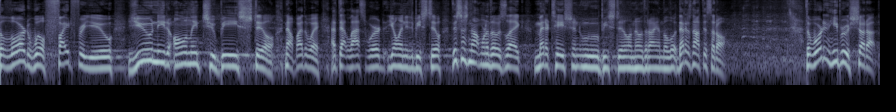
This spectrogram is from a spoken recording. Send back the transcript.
The Lord will fight for you. You need only to be still. Now, by the way, at that last word, you only need to be still. This is not one of those like meditation, ooh, be still and know that I am the Lord. That is not this at all. The word in Hebrew is shut up.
